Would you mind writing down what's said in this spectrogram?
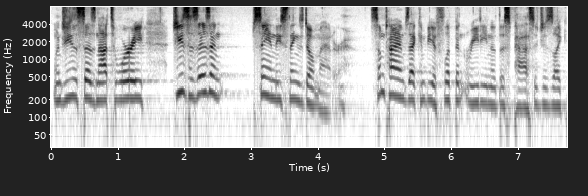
When Jesus says not to worry, Jesus isn't saying these things don't matter. Sometimes that can be a flippant reading of this passage. Is like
